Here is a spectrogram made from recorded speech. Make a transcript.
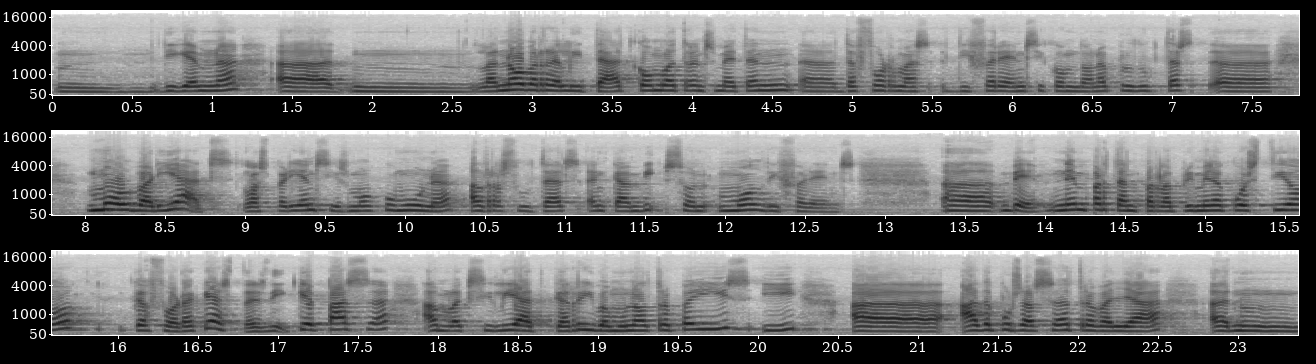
mm, diguem-ne, eh, mm, la nova realitat, com la transmeten eh, de formes diferents i com dona productes eh, molt variats. L'experiència és molt comuna, els resultats, en canvi, són molt diferents. Uh, bé, anem per tant per la primera qüestió que fora aquesta, és dir, què passa amb l'exiliat que arriba a un altre país i uh, ha de posar-se a treballar en, un,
